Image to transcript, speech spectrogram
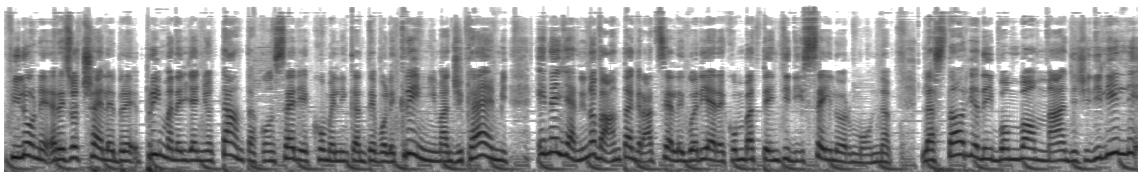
Filone reso celebre prima negli anni 80 con serie come L'incantevole Crimi, Magica Amy e negli anni 90 grazie alle guerriere combattenti di Sailor Moon. La storia dei bonbon magici di Lilly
